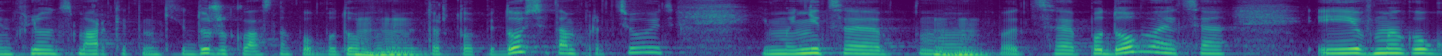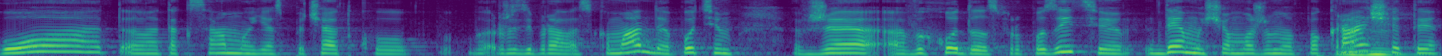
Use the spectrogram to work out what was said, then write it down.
influence-маркетинг, які дуже класно побудовані в інтертопі, досі там працюють. І мені це, м, це подобається. І в Мегого е, так само я спочатку розібралася з командою, а потім вже виходила з пропозицією, де ми що можемо покращити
